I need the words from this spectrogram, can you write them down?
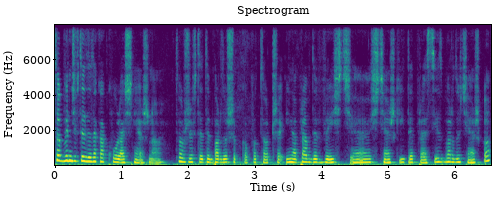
to będzie wtedy taka kula śnieżna. To już się wtedy bardzo szybko potoczy i naprawdę wyjść e, z ciężkich depresji jest bardzo ciężko.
